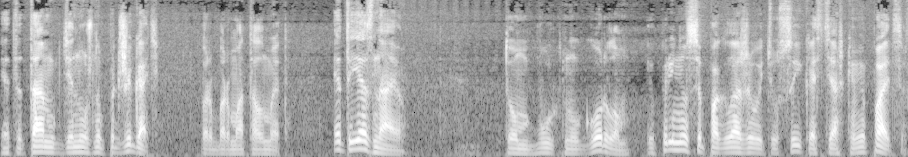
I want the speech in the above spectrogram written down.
«Это там, где нужно поджигать», — пробормотал Мэт. «Это я знаю». Том булькнул горлом и принялся поглаживать усы костяшками пальцев,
